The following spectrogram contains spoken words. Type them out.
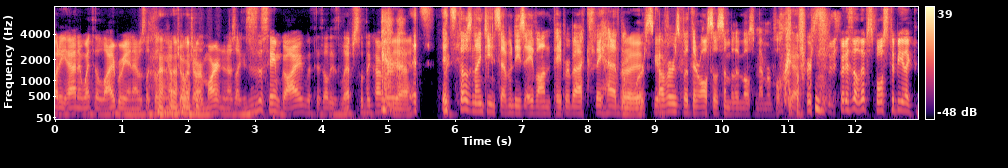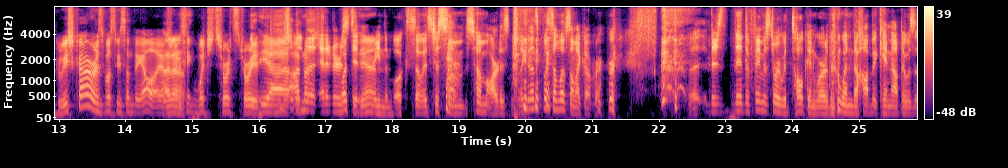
what he had. And I went to the library and I was like looking up George R. R. Martin and I was like, is this the same guy with his, all these lips on the cover? Yeah. It's it's those 1970s Avon paperbacks. They had the Right. worst Yeah. covers, but they're also some of the most memorable Yeah. covers. But is the lip supposed to be like the Greeshka, or is it supposed to be something else? I was I trying don't- to think which short story. yeah, Usually I'm not. the editors didn't read the book, so it's just some some artist like let's put some lips on the cover. Uh, there's the, the famous story with Tolkien where the, when The Hobbit came out, there was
